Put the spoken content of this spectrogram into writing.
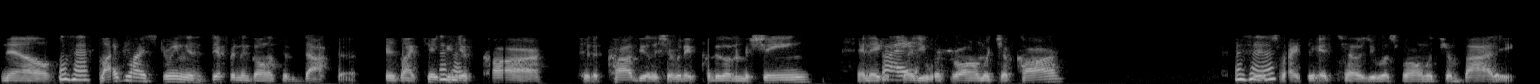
Now, Mhm. Lifeline screening is different than going to the doctor. It's like taking Mhm. your car to the car dealership where they put it on the machine and they can Right. tell you what's wrong with your car. Mhm. This right there tells you what's wrong with your body.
